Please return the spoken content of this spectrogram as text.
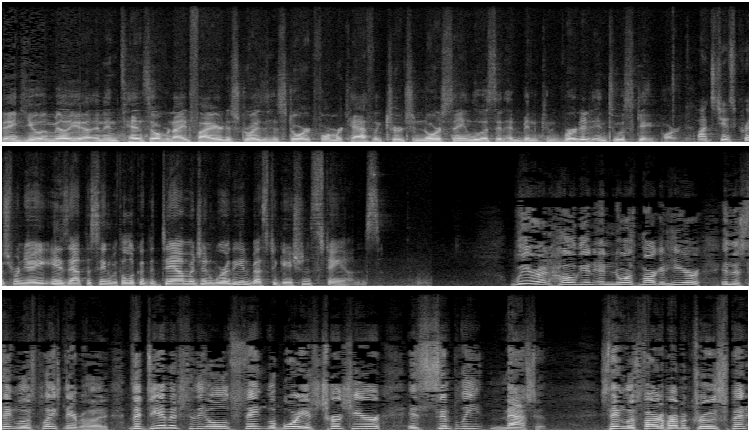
Thank you, Amelia. An intense overnight fire destroys a historic former Catholic church in North St. Louis that had been converted into a skate park. Fox 2's Chris Regnier is at the scene with a look at the damage and where the investigation stands. We are at Hogan and North Market here in the St. Louis Place neighborhood. The damage to the old St. Liborius church here is simply massive. St. Louis Fire Department crews spent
